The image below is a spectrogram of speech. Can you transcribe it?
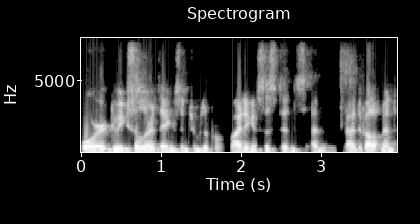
for doing similar things in terms of providing assistance and uh, development.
